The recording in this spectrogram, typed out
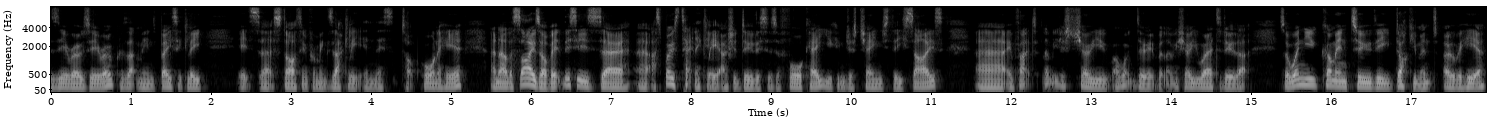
zero, zero, because that means basically it's uh, starting from exactly in this top corner here. And now the size of it, this is, uh, uh, I suppose technically I should do this as a 4K. You can just change the size. Uh, in fact, let me just show you, I won't do it, but let me show you where to do that. So when you come into the document over here,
